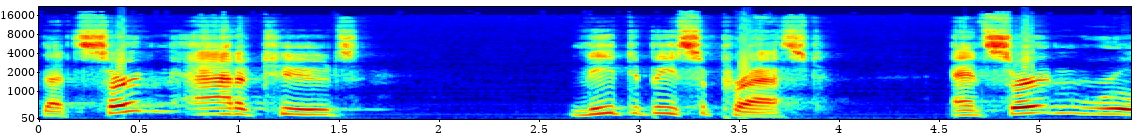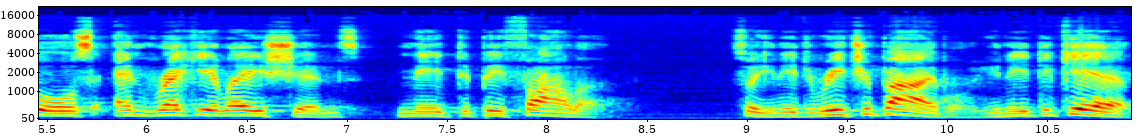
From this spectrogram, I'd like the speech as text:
that certain attitudes need to be suppressed and certain rules and regulations need to be followed. So you need to read your Bible, you need to give,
